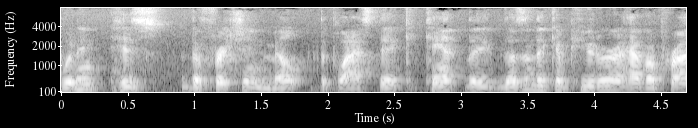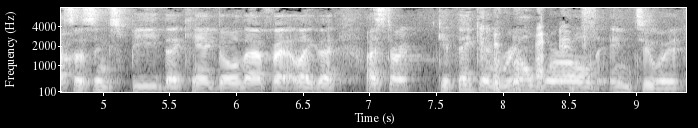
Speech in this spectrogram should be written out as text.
wouldn't his the friction melt the plastic? Can't the doesn't the computer have a processing speed that can't go that fast like that i start get thinking real world into it.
